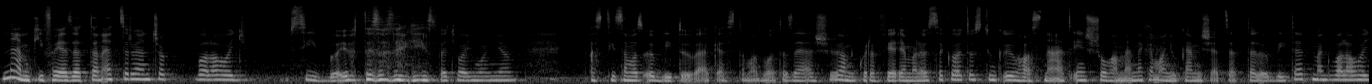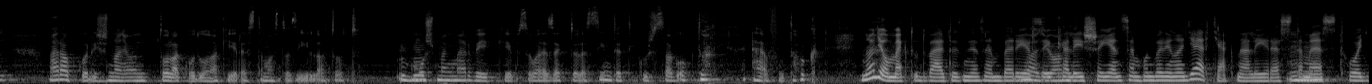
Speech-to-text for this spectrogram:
Nem kifejezetten, egyszerűen csak valahogy szívből jött ez az egész, vagy hogy mondjam. Azt hiszem az öblítővel kezdtem, az volt az első. Amikor a férjemmel összeköltöztünk, ő használt, én soha, mert nekem anyukám is ecettel öblített, meg valahogy már akkor is nagyon tolakodónak éreztem azt az illatot. Uh-huh. Most meg már végképp, szóval ezektől a szintetikus szagoktól elfutok. Nagyon meg tud változni az ember érzékelése Nagyon. ilyen szempontból. Én a gyertyáknál éreztem uh-huh. ezt, hogy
